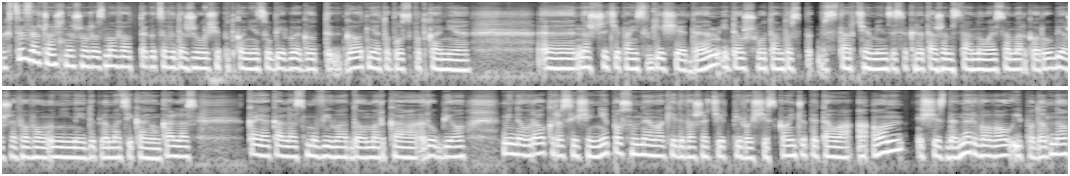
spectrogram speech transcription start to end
Y, Chcę zacząć naszą rozmowę od tego, co wydarzyło się pod koniec ubiegłego tygodnia. To było spotkanie y, na szczycie państw G7 i doszło tam do starcia między sekretarzem stanu USA Marco Rubio, szefową unijnej dyplomacji Kają Kallas. Kaja Kallas mówiła do Marka Rubio, minął rok, Rosja się nie posunęła, kiedy wasza cierpliwość się skończy, pytała, a on się zdenerwował i podobno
